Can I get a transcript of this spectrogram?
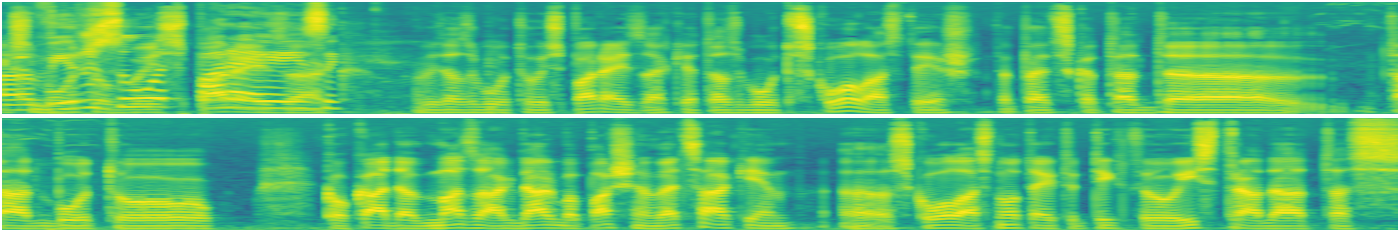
liekas, virzot pareizi. Tas būtu vispareizāk, ja tas būtu skolās tieši tāpēc, ka tad uh, tāda būtu kaut kāda mazāk darba pašiem vecākiem. Skolās noteikti tiktu izstrādātas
